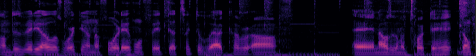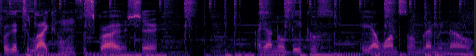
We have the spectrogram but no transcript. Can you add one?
on this video, I was working on a Ford F-150. I took the valve cover off, and I was gonna torque the head. Don't forget to like, comment, subscribe, and share. I got no decals. If y'all want some, let me know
